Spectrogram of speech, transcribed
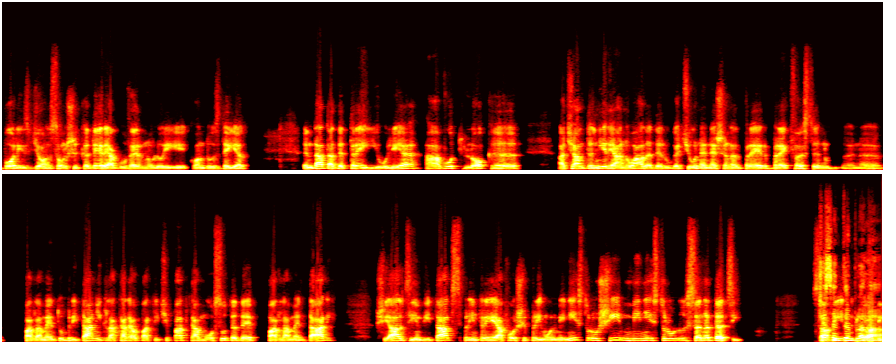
Boris Johnson și căderea guvernului condus de el. În data de 3 iulie a avut loc uh, acea întâlnire anuală de rugăciune, National Prayer Breakfast, în, în uh, Parlamentul Britanic, la care au participat cam 100 de parlamentari și alți invitați, printre ei a fost și primul ministru și ministrul sănătății. Ce se, întâmplă la,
